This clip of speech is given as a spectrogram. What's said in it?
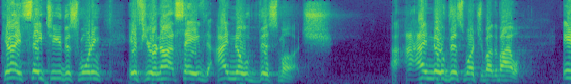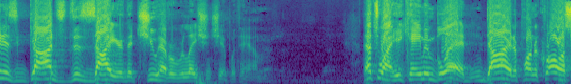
can I say to you this morning, if you're not saved, I know this much. I know this much about the Bible. It is God's desire that you have a relationship with Him. That's why He came and bled and died upon the cross.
